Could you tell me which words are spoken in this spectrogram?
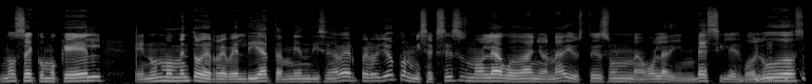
no sé, como que él en un momento de rebeldía también dice, a ver, pero yo con mis excesos no le hago daño a nadie, ustedes son una bola de imbéciles, boludos.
